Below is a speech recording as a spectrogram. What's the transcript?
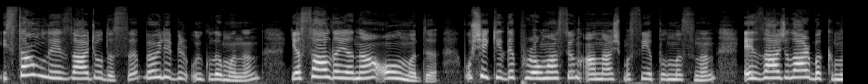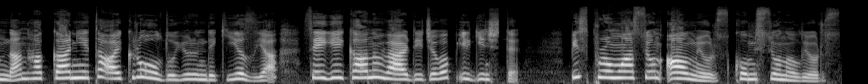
İstanbul Eczacı Odası böyle bir uygulamanın yasal dayanağı olmadığı, bu şekilde promosyon anlaşması yapılmasının eczacılar bakımından hakkaniyete aykırı olduğu yönündeki yazıya SGK'nın verdiği cevap ilginçti. Biz promosyon almıyoruz, komisyon alıyoruz.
